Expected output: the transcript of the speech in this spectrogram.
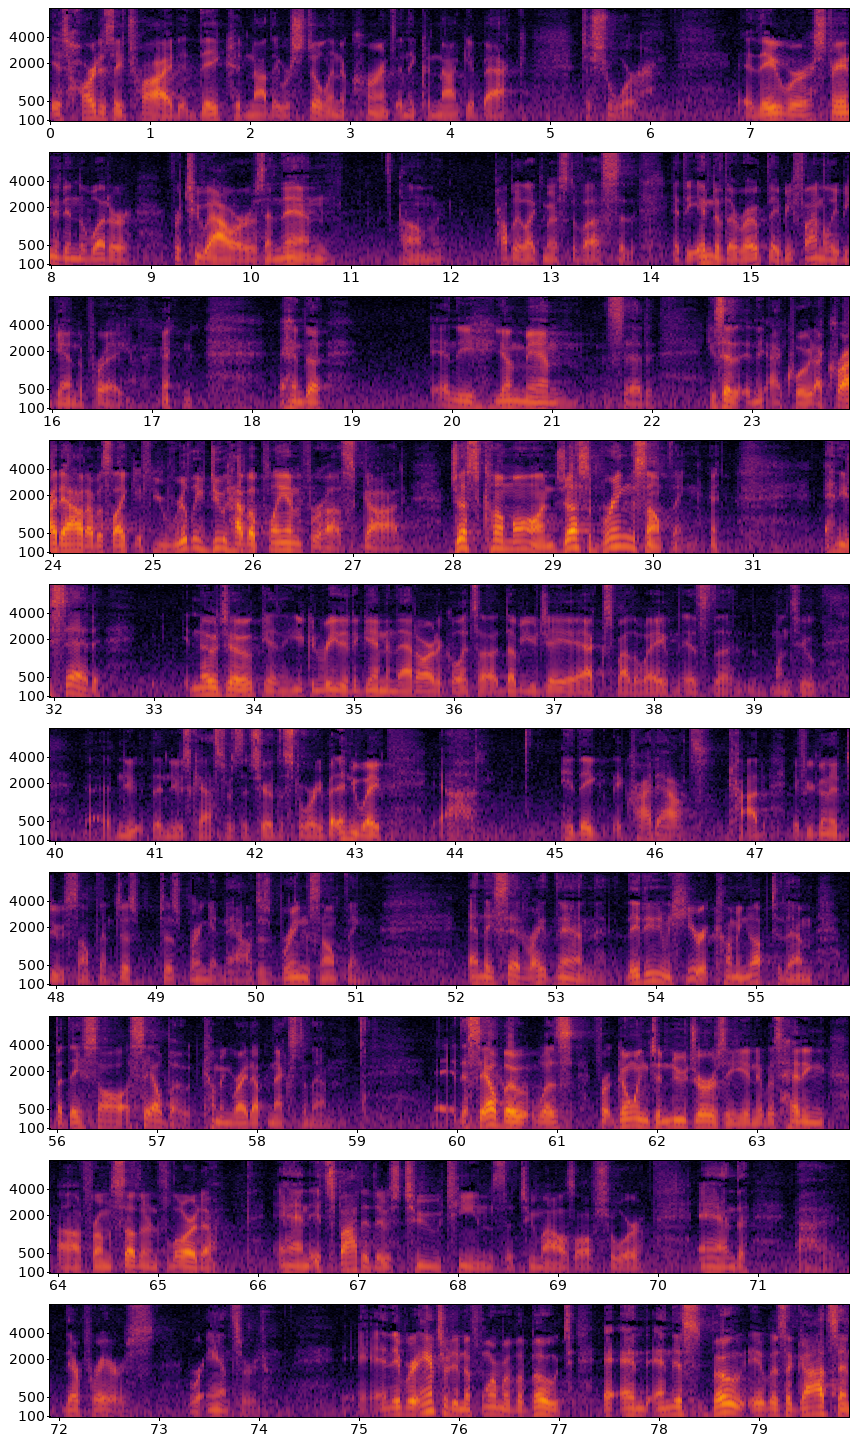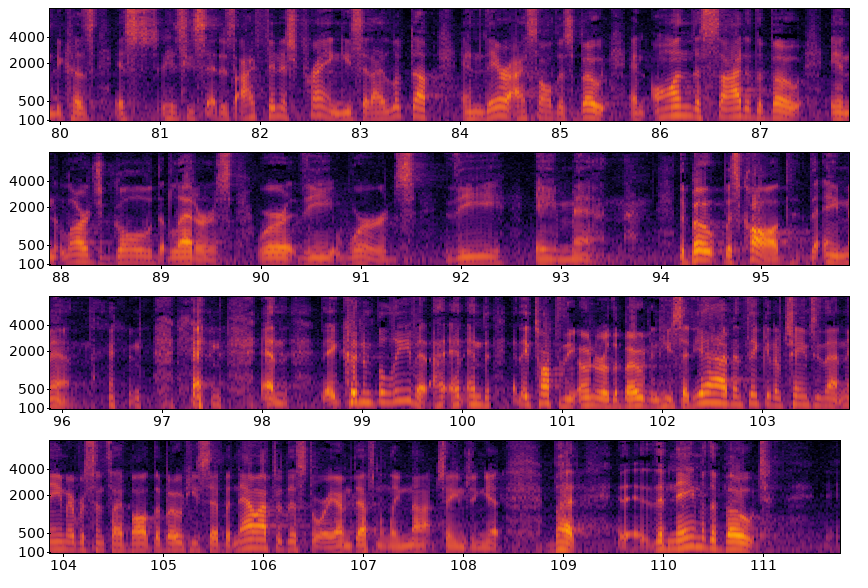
as hard as they tried, they could not. They were still in a current and they could not get back to shore. They were stranded in the water for two hours, and then, um, probably like most of us, at the end of their rope, they be, finally began to pray. and uh, and the young man said, he said, and I quote, I cried out, I was like, if you really do have a plan for us, God, just come on, just bring something. and he said, no joke, and you can read it again in that article. It's a uh, WJAX, by the way, is the ones who, uh, knew, the newscasters that shared the story. But anyway, uh, they, they cried out, God, if you're going to do something, just, just bring it now. Just bring something. And they said right then, they didn't even hear it coming up to them, but they saw a sailboat coming right up next to them. Eh, the sailboat was going to New Jersey, and it was heading uh, from southern Florida. And it spotted those two teens, uh, two miles offshore, and uh, their prayers were answered and they were answered in the form of a boat. And, and this boat, it was a godsend because, as, as he said, as I finished praying, he said, I looked up and there I saw this boat. And on the side of the boat, in large gold letters, were the words, the Amen. The boat was called the Amen. And, and they couldn't believe it. I, and, and, and they talked to the owner of the boat, and he said, Yeah, I've been thinking of changing that name ever since I bought the boat. He said, But now after this story, I'm definitely not changing it. But uh, the name of the boat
